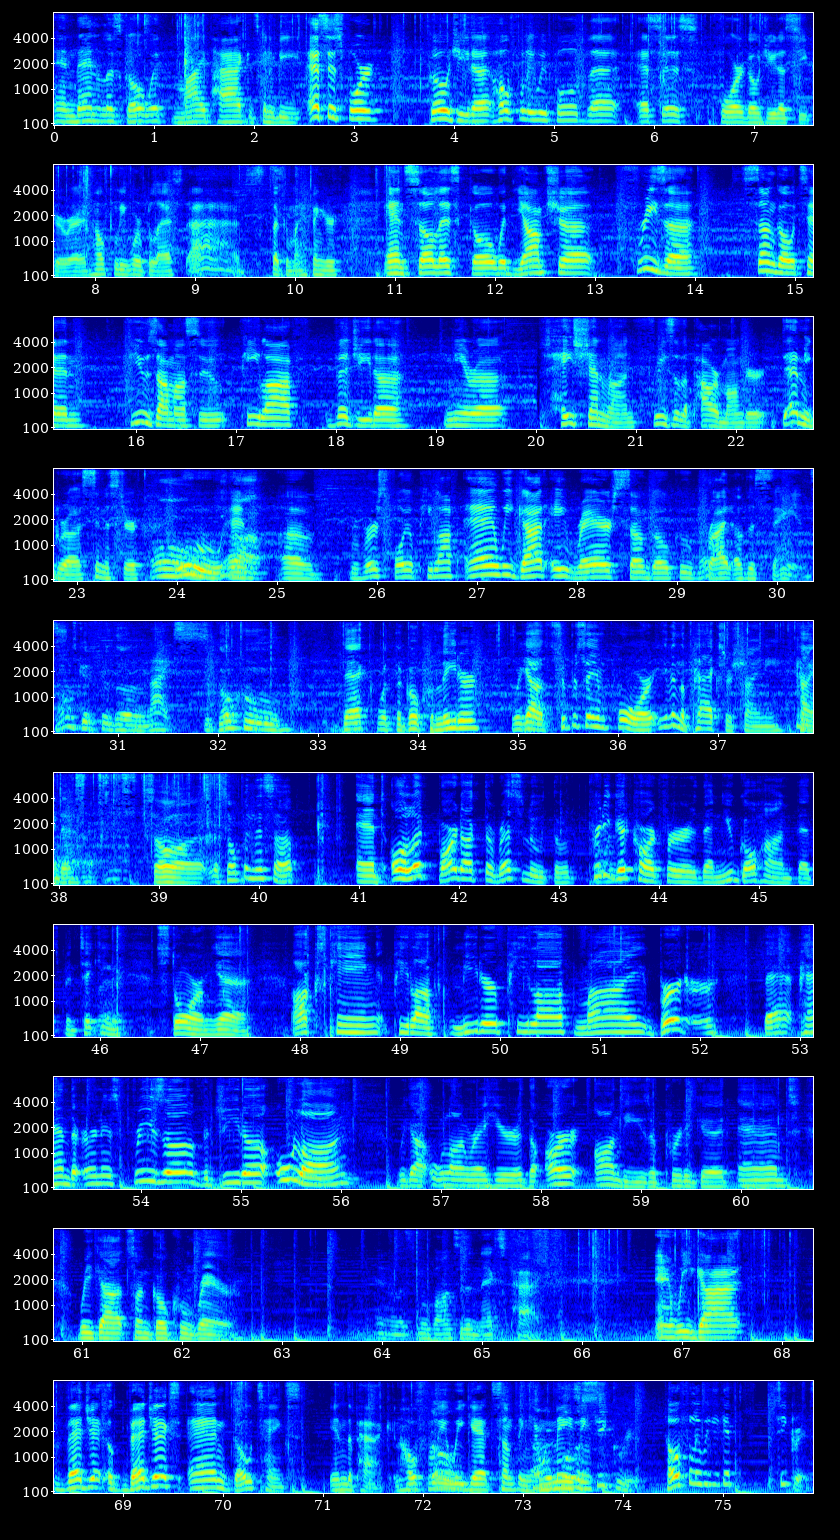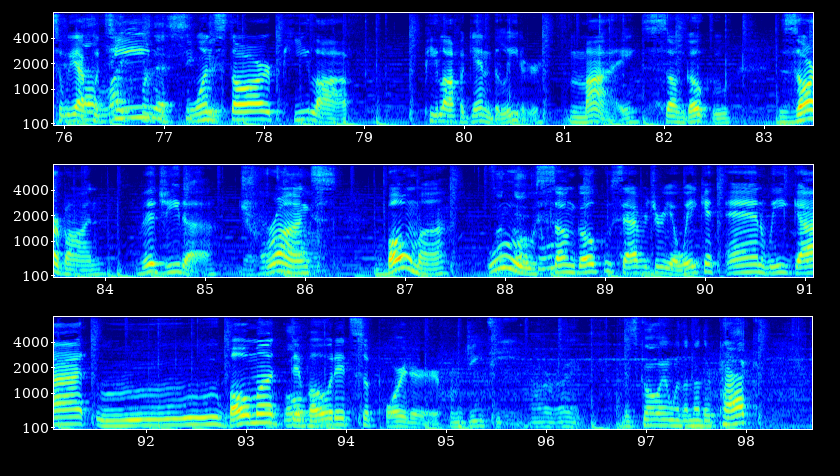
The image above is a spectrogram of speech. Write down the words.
And then let's go with my pack. It's gonna be SS4 Gogeta. Hopefully we pulled the SS4 Gogeta Seeker rare, and hopefully we're blessed. Ah, stuck in my finger. And so let's go with Yamcha, Frieza, Son Goten, Fusamasu, Pilaf, Vegeta, Mira, Haze Shenron, Frieza the Power Monger, Demigra, Sinister, Oh, Ooh, and Pilaf. uh, reverse foil Pilaf, and we got a rare Son Goku Pride of the Saiyans. That was good for the, Nice. the Goku deck with the Goku leader. We got Super Saiyan 4. Even the packs are shiny, kinda. So uh, let's open this up. And oh look, Bardock the Resolute, the pretty good card for the new Gohan that's been taking Storm. Yeah, Ox King, Pilaf Leader, Pilaf, My Birder, Bat Pan the Earnest, Frieza, Vegeta, Oolong. We got Oolong right here. The art on these are pretty good, and we got Son Goku Rare. And let's move on to the next pack. And we got Vegex, uh, Vegex and Gotenks in the pack. And hopefully we get something Can we amazing. secret? Hopefully we can get secret. So we have that like for that Putine, one star, Pilaf, Pilaf again, the leader, Mai, Son Goku, Zarbon, Vegeta, Trunks, Boma, Son ooh, Goku? Son Goku, Savagery Awakened, and we got ooh, Boma, Bulma. devoted supporter from GT. All right, let's go in with another pack,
